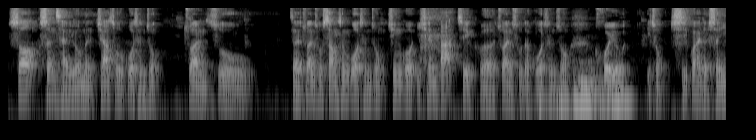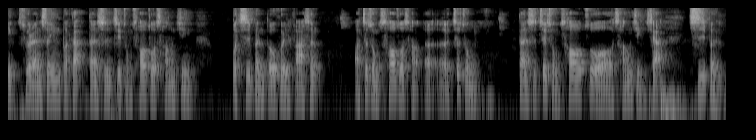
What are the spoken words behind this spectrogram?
稍深踩油门加速过程中，转速在转速上升过程中，经过一千八这个转速的过程中，会有一种奇怪的声音，虽然声音不大，但是这种操作场景不基本都会发生。啊，这种操作场呃呃这种，但是这种操作场景下基本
